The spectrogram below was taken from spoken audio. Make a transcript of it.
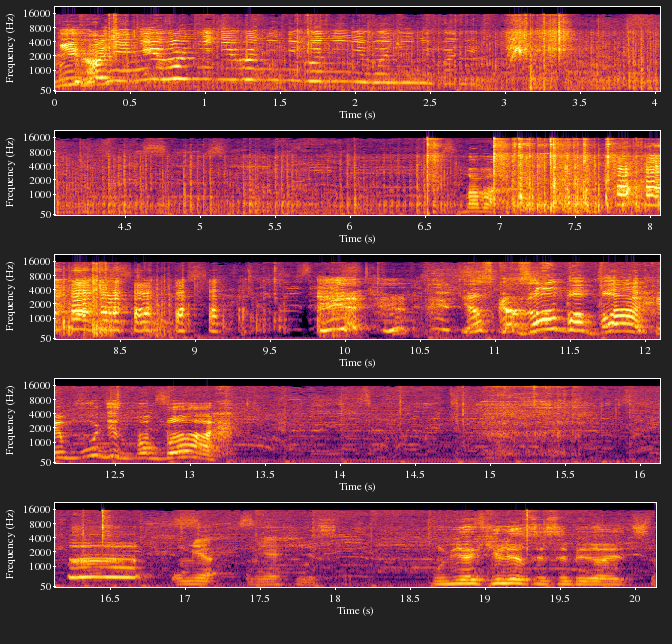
Не гони, не гони, не гони, не гони, не гони, не гони. Баба. Бабах, и будет бабах. У меня, у меня ахиллес. У меня ахиллес не собирается.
